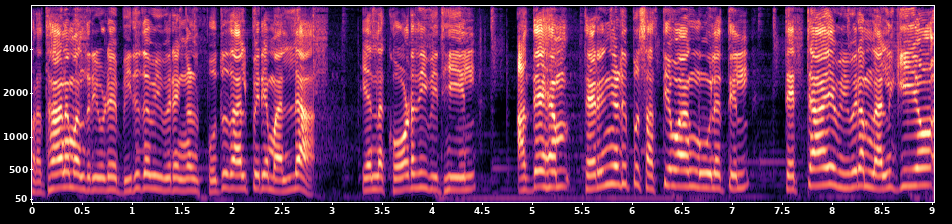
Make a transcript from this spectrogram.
പ്രധാനമന്ത്രിയുടെ ബിരുദ വിവരങ്ങൾ പൊതുതാൽപര്യമല്ല എന്ന കോടതി വിധിയിൽ അദ്ദേഹം തെരഞ്ഞെടുപ്പ് സത്യവാങ്മൂലത്തിൽ തെറ്റായ വിവരം നൽകിയോ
